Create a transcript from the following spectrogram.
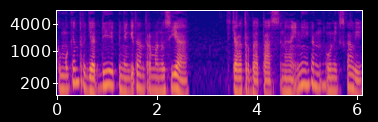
kemungkinan terjadi penyakit antar manusia secara terbatas. Nah, ini kan unik sekali.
